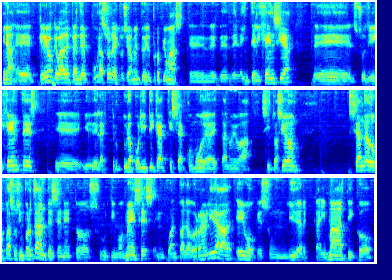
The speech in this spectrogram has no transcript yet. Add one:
Mira, eh, creo que va a depender pura sola y exclusivamente del propio MAS, eh, de, la inteligencia de sus dirigentes eh, y de la estructura política que se acomode a esta nueva situación. Se han dado pasos importantes en estos últimos meses en cuanto a la gobernabilidad. Evo, que es un líder carismático,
